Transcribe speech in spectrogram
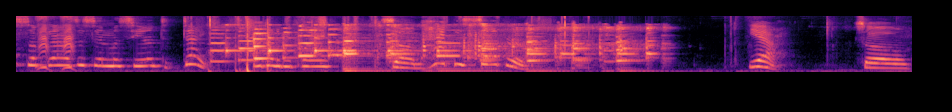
What's up guys, it's Cinemas here and today we're going to be playing some Happy Soccer. Yeah, so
